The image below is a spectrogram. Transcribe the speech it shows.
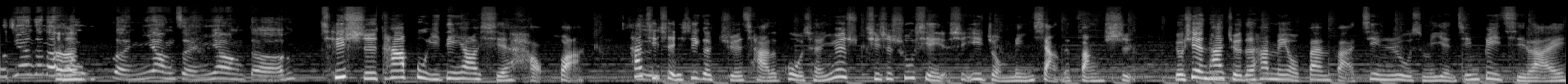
我今天真的很怎样怎样的。嗯，其实他不一定要写好话，他其实也是一个觉察的过程，因为其实书写也是一种冥想的方式。有些人他觉得他没有办法进入什么眼睛闭起来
